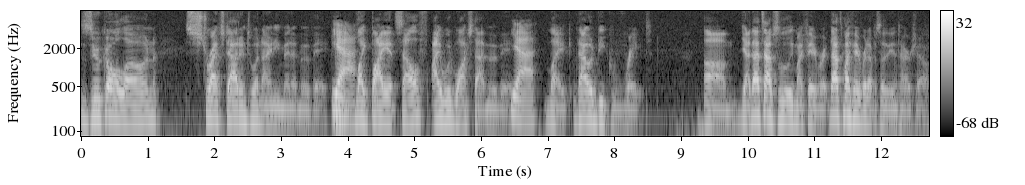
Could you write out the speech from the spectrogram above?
Zuko alone stretched out into a 90 minute movie. Yeah. Like by itself, I would watch that movie. Yeah. Like that would be great. Um yeah, that's absolutely my favorite. That's my favorite episode of the entire show.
